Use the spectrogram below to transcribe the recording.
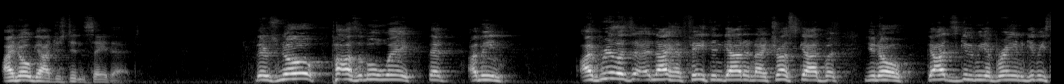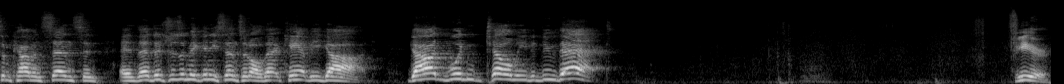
I know God just didn't say that. There's no possible way that, I mean, I realize that, and I have faith in God and I trust God, but, you know, God's given me a brain and giving me some common sense, and, and that just doesn't make any sense at all. That can't be God. God wouldn't tell me to do that. Fear.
